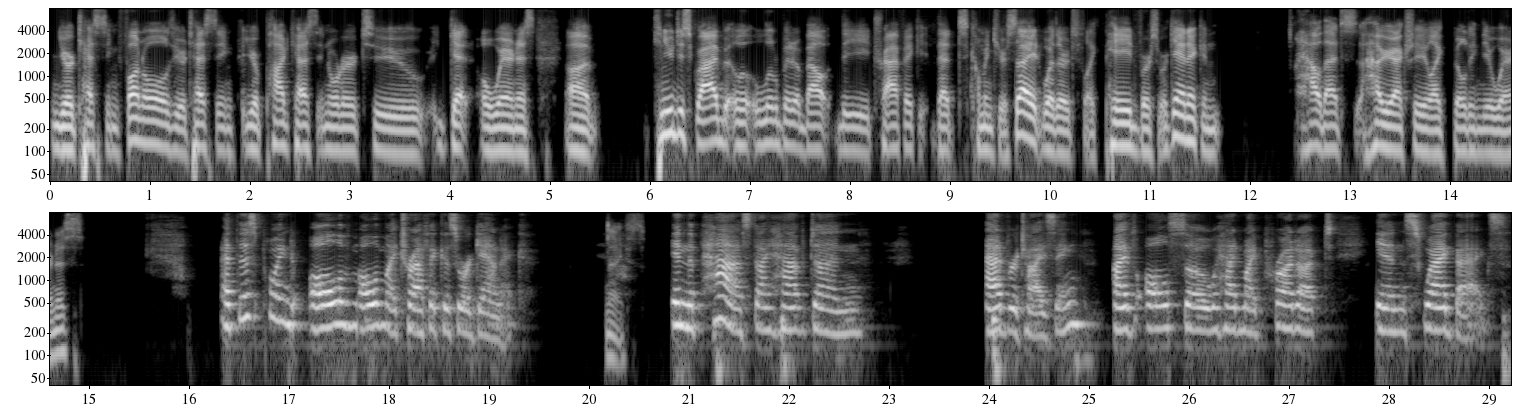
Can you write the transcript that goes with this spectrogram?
you're testing funnels, you're testing your podcast in order to get awareness. Uh, can you describe a little bit about the traffic that's coming to your site, whether it's like paid versus organic, and how that's how you're actually like building the awareness? At this point, all of all of my traffic is organic. Nice. In the past, I have done advertising. I've also had my product in swag bags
